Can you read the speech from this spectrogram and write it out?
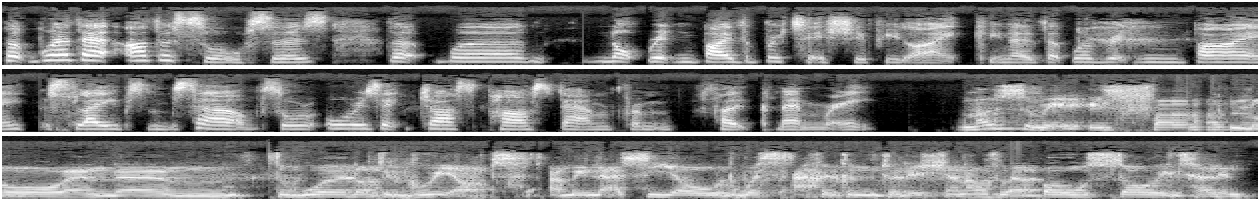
But were there other sources that were not written by the British, if you like, you know, that were written by slaves themselves, or, or is it just passed down from folk memory? Most of it is folklore and um, the word of the griot. I mean, that's the old West African tradition of uh, oral storytelling.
